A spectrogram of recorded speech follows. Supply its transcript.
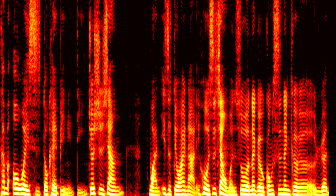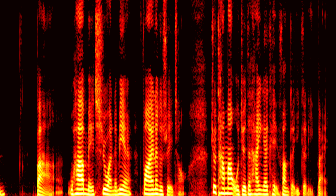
他们 always 都可以比你低，就是像碗一直丢在那里，或者是像我们说的那个公司那个人把他没吃完的面放在那个水槽，就他妈我觉得他应该可以放个一个礼拜。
